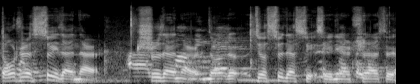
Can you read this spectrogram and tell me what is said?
都是睡在那儿，吃在那儿，都就就睡在水水面，吃在水。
